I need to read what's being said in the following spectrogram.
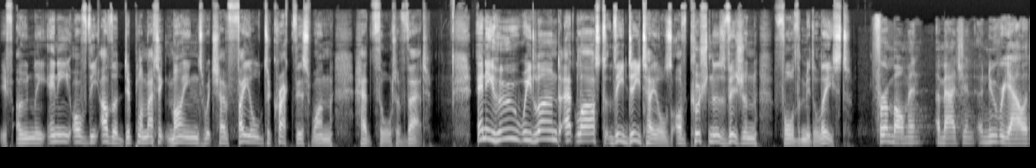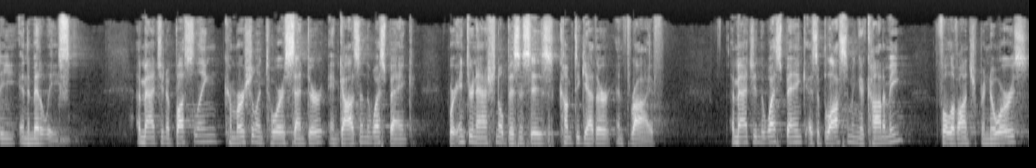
If only any of the other diplomatic minds minds which have failed to crack this one had thought of that. Anywho, we learned at last the details of Kushner's vision for the Middle East. For a moment, imagine a new reality in the Middle East. Imagine a bustling commercial and tourist center in Gaza and the West Bank where international businesses come together and thrive. Imagine the West Bank as a blossoming economy full of entrepreneurs,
